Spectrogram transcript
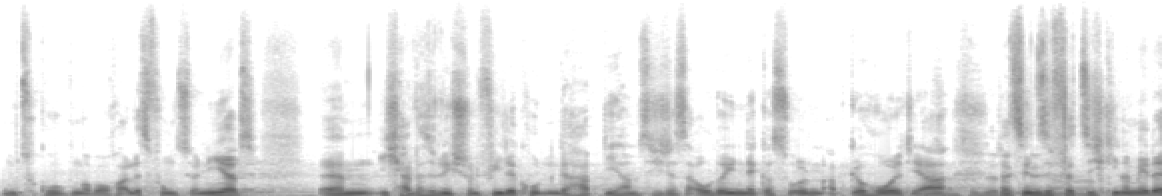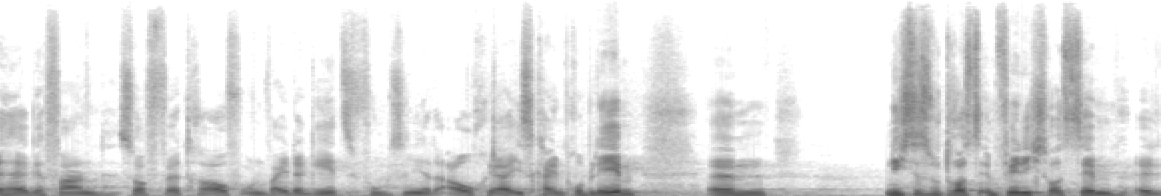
um zu gucken, ob auch alles funktioniert. Ähm, ich habe natürlich schon viele Kunden gehabt, die haben sich das Auto in Neckarsulm abgeholt. Ja. Dann sind sie 40 Kilometer hergefahren, Software drauf und weiter geht's. Funktioniert auch, ja, ist kein Problem. Ähm, Nichtsdestotrotz empfehle ich trotzdem äh,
